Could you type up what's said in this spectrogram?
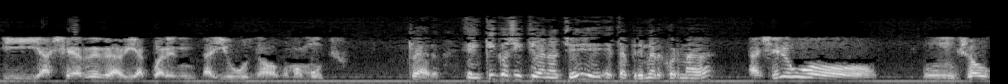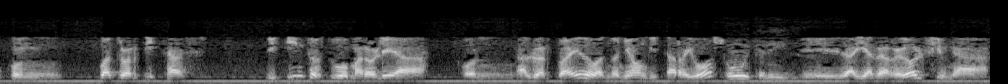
y ayer había 41 como mucho. Claro. ¿En qué consistió anoche esta primera jornada? Ayer hubo un show con cuatro artistas distintos, estuvo Marolea con Alberto Aedo, bandoneón, guitarra y voz. Uy, qué lindo. eh, Diana Redolfi, una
